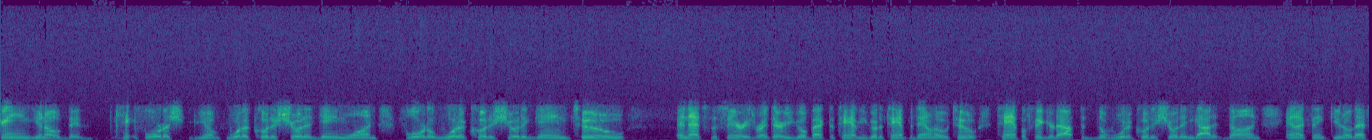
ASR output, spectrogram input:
chain, you know, they, Florida, you know, woulda, coulda, shoulda game one. Florida woulda, coulda, shoulda game two and that's the series right there. You go back to Tampa, you go to Tampa down 0-2. Tampa figured out the, the woulda, coulda, shoulda, and got it done. And I think you know that's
